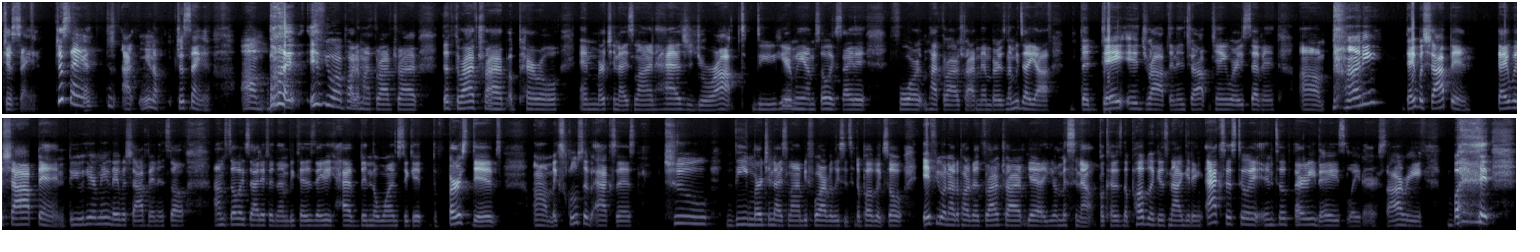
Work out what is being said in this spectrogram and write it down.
Just saying. Just saying. Just I, you know, just saying. Um, but if you are a part of my Thrive Tribe, the Thrive Tribe apparel and merchandise line has dropped. Do you hear me? I'm so excited for my Thrive Tribe members. Let me tell y'all, the day it dropped, and it dropped January 7th, um, honey, they were shopping they were shopping. Do you hear me? They were shopping. And so I'm so excited for them because they have been the ones to get the first dibs, um, exclusive access to the merchandise line before I release it to the public. So if you are not a part of the Thrive Tribe, yeah, you're missing out because the public is not getting access to it until 30 days later. Sorry. But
